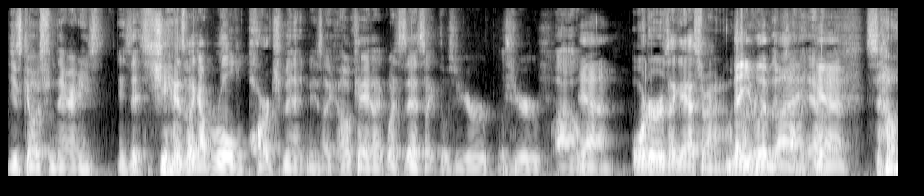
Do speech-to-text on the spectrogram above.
just goes from there. And he's, is it, she hands him like a rolled parchment, and he's like, "Okay, like what's this? Like those are your those are your uh, Yeah. orders, I guess, or I don't know that you live by. it, Yeah. So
